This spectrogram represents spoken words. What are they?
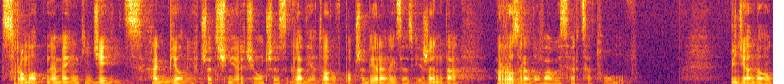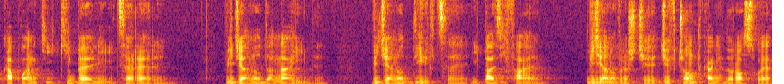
Sromotne męki dziewic, hańbionych przed śmiercią przez gladiatorów poprzebieranych za zwierzęta, rozradowały serca tłumów. Widziano kapłanki Kibeli i Cerery, widziano Danaidy, widziano Dirce i Pazifae, widziano wreszcie dziewczątka niedorosłe,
